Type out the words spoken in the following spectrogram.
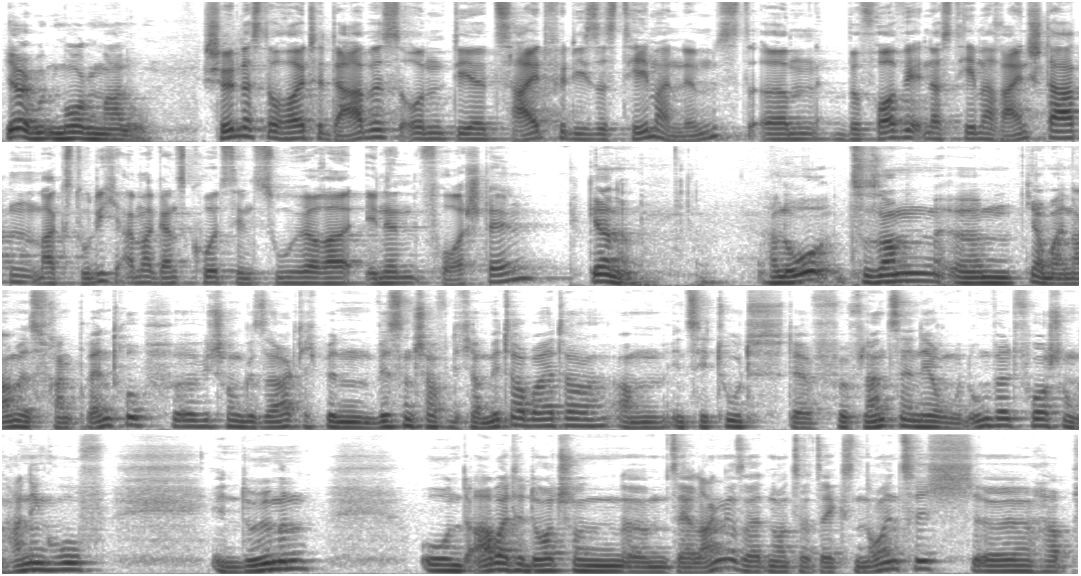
Ja, guten Morgen, Malo. Schön, dass du heute da bist und dir Zeit für dieses Thema nimmst. Ähm, bevor wir in das Thema reinstarten, magst du dich einmal ganz kurz den ZuhörerInnen vorstellen? Gerne. Hallo zusammen. Ähm, ja, mein Name ist Frank Brentrup, äh, wie schon gesagt. Ich bin wissenschaftlicher Mitarbeiter am Institut für Pflanzenernährung und Umweltforschung Hanninghof in Dülmen und arbeite dort schon ähm, sehr lange, seit 1996. Äh, Habe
